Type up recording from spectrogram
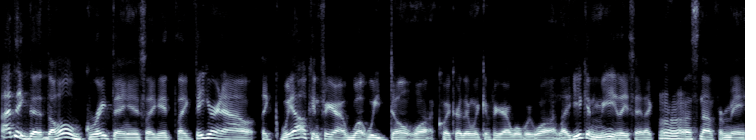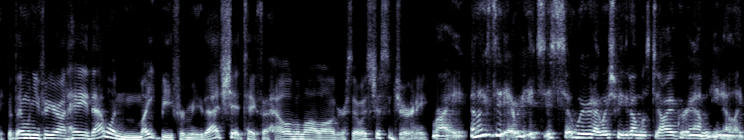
I think that the whole great thing is like it, like figuring out, like, we all can figure out what we don't want quicker than we can figure out what we want. Like, you can immediately say, like, oh, that's not for me. But then when you figure out, hey, that one might be for me, that shit takes a hell of a lot longer. So it's just a journey. Right. And like I said, every it's it's so weird. I wish we could almost diagram, you know, like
